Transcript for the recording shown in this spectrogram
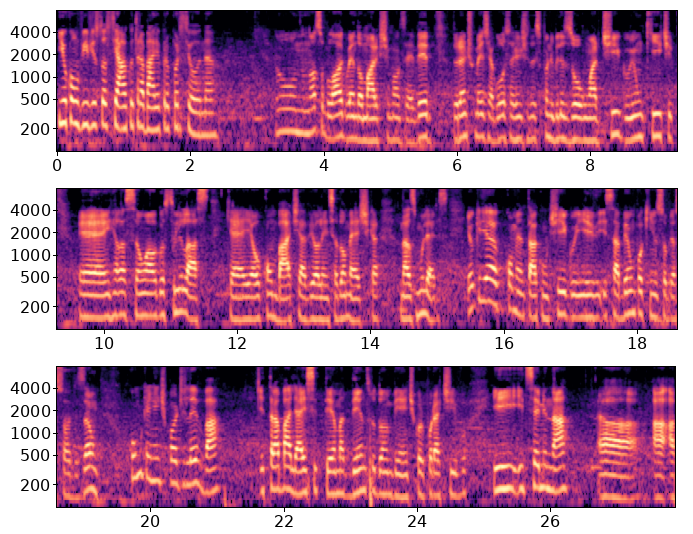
e o convívio social que o trabalho proporciona. No, no, nosso blog, o endomarketing.tv, durante o mês de agosto a gente disponibilizou um artigo e um kit é, em relação ao Agosto Lilás, que é, é, o combate à violência doméstica nas mulheres. Eu queria comentar contigo e, e saber um pouquinho sobre a sua visão, como que a gente pode levar e trabalhar esse tema dentro do ambiente corporativo e, e disseminar a, a, a,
